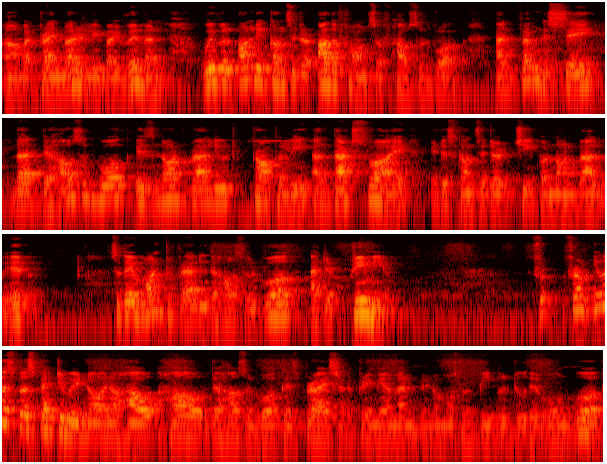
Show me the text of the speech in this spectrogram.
uh, but primarily by women we will only consider other forms of household work. And feminists say that the household work is not valued properly and that's why it is considered cheap or non-valuable. So they want to value the household work at a premium from US perspective, we know, you know how, how the household work is priced at a premium and you know most of the people do their own work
